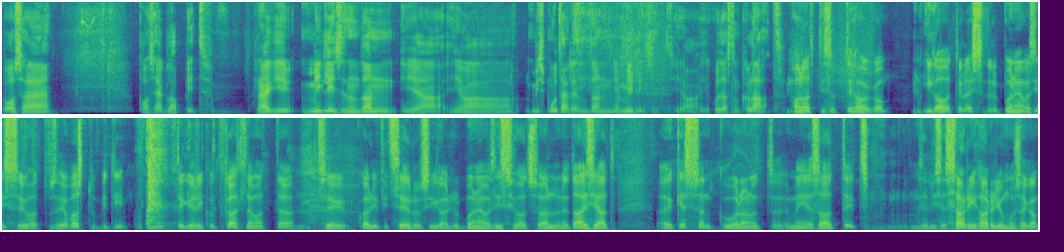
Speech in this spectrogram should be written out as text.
Bose, Bose klapid? räägi, millised nad on ja, ja mis mudelid nad on ja millised ja, ja kuidas nad kõlavad? alati saab teha ka igavatele asjadele põneva sissejuhatuse ja vastupidi. tegelikult kahtlemata see kvalifitseerus igal juhul põneva sissejuhatuse alla, need asjad, kes on kuulanud meie saateid sellise sariharjumusega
